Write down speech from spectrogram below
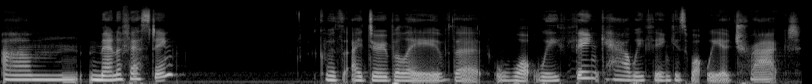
Um, manifesting because I do believe that what we think, how we think, is what we attract.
